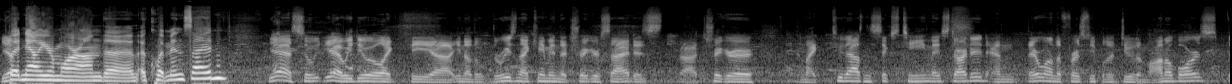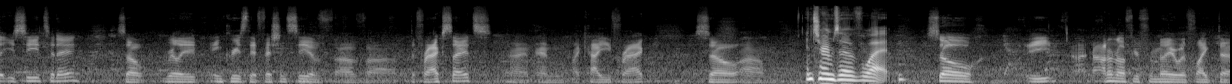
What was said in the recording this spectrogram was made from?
Yep. but now you're more on the equipment side. Yeah, so yeah, we do like the uh, you know the, the reason I came in the Trigger side is uh, Trigger in like 2016 they started and they were one of the first people to do the monobores that you see today. So really increase the efficiency of, of uh, the frac sites and, and like how you frac. So um, In terms of what? so I don't know if you're familiar with like the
